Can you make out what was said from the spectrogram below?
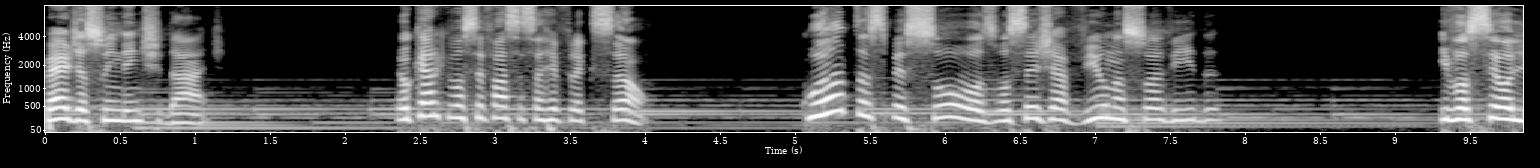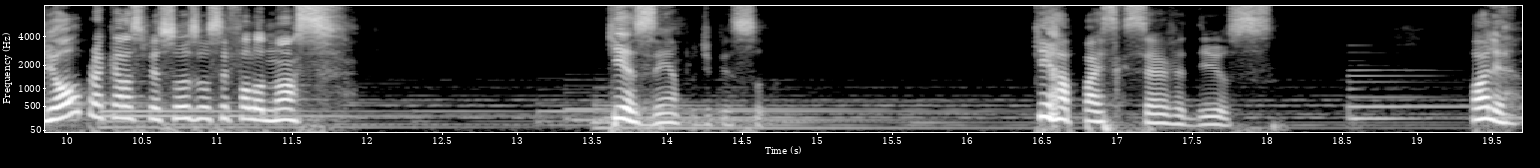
Perde a sua identidade. Eu quero que você faça essa reflexão. Quantas pessoas você já viu na sua vida e você olhou para aquelas pessoas e você falou: Nossa, que exemplo de pessoa. Que rapaz que serve a Deus. Olha,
